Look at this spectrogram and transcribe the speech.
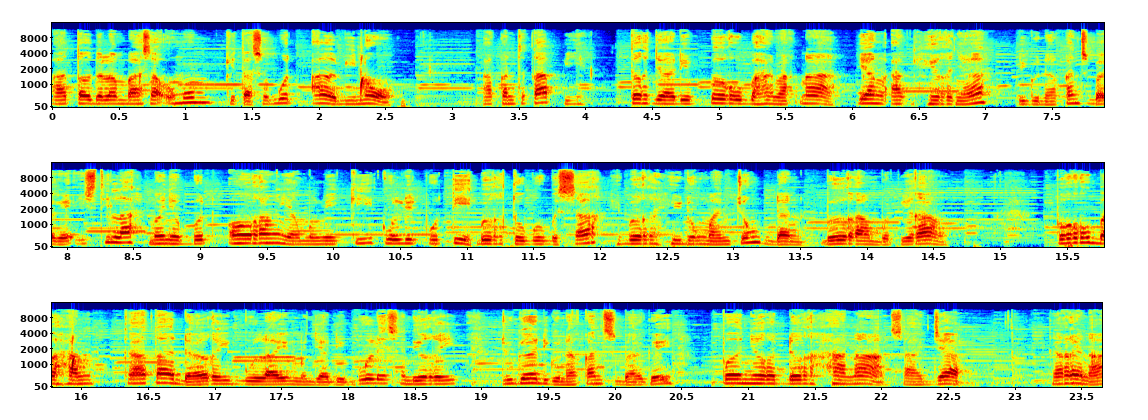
atau dalam bahasa umum kita sebut albino. Akan tetapi, terjadi perubahan makna yang akhirnya digunakan sebagai istilah menyebut orang yang memiliki kulit putih, bertubuh besar, berhidung mancung, dan berambut pirang. Perubahan kata dari bulai menjadi bule sendiri juga digunakan sebagai penyederhana saja. Karena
